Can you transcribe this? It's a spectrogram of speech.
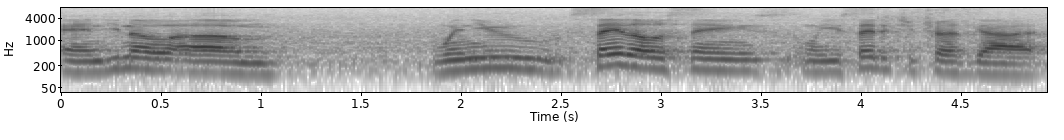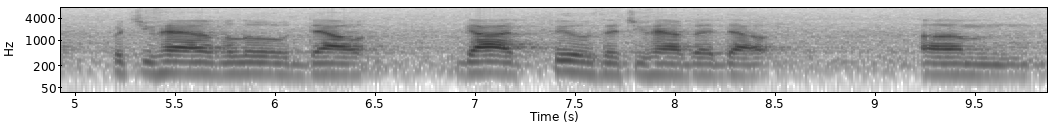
And you know, um, when you say those things, when you say that you trust God, but you have a little doubt, God feels that you have that doubt. Um,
